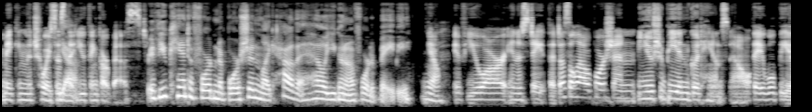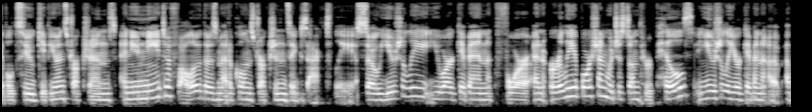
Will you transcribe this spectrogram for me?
making the choices yeah. that you think are best. If you can't afford an abortion, like how the hell are you going to afford a baby? Yeah. If you are in a state that does allow abortion, you should be in good hands now. They will be able to give you instructions and you need to follow those medical instructions exactly. So usually you are given for an early early abortion, which is done through pills, usually you're given a, a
